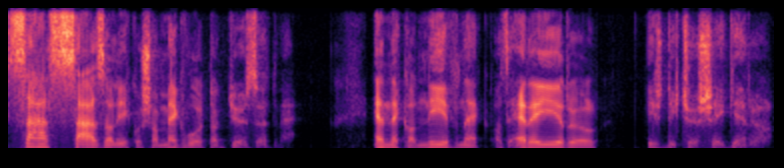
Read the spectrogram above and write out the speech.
száz százalékosan meg voltak győződve. Ennek a névnek az erejéről és dicsőségéről.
